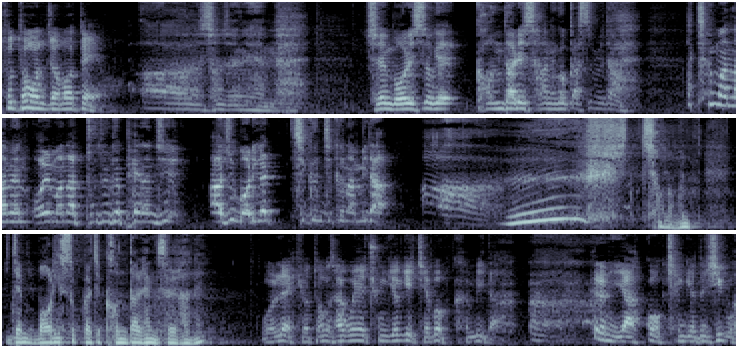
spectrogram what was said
두통은 좀 어때요? 아, 선생님. 제 머릿속에 건달이 사는 것 같습니다. 틈만 나면 얼마나 두들겨 패는지 아주 머리가 지근지근합니다. 저놈은 이제 머릿속까지 건달 행세를 하네. 원래 교통사고의 충격이 제법 큽니다. 그러니 약 꼭 챙겨 드시고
